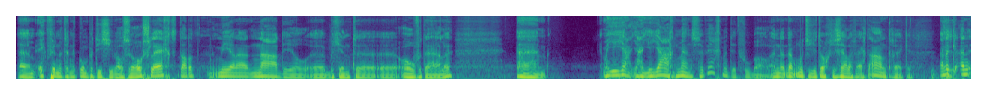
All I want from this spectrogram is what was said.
Um, ik vind het in de competitie wel zo slecht dat het meer naar nadeel uh, begint over te hellen. Um, maar je, ja, ja, je jaagt mensen weg met dit voetbal. En dat, moet je je toch jezelf echt aantrekken. En, en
